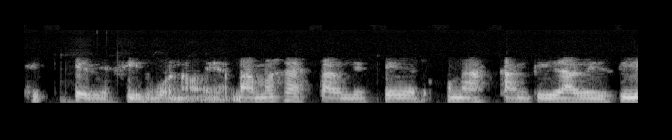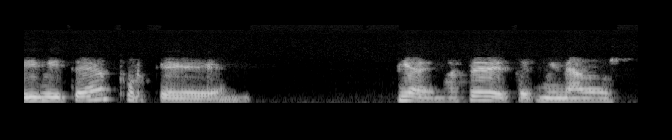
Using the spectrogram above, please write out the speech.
que, decir, bueno, vamos a establecer unas cantidades límite porque, y además de determinados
